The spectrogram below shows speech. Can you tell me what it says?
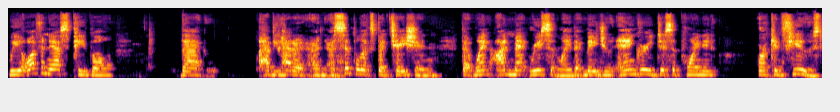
we often ask people that have you had a, a, a simple expectation that went unmet recently that made you angry, disappointed, or confused?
